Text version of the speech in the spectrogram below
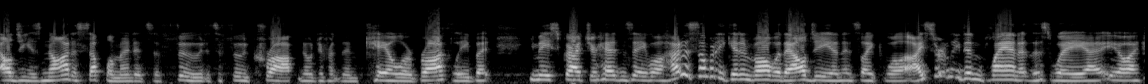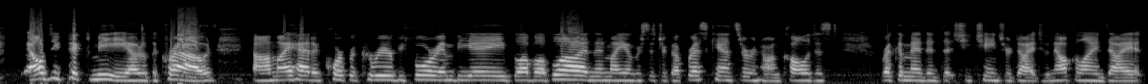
algae is not a supplement it's a food it's a food crop no different than kale or broccoli but you may scratch your head and say well how does somebody get involved with algae? And it's like well i certainly didn't plan it this way I, you know I, algae picked me out of the crowd um, i had a corporate career before mba blah blah blah and then my younger sister got breast cancer and her oncologist recommended that she change her diet to an alkaline diet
